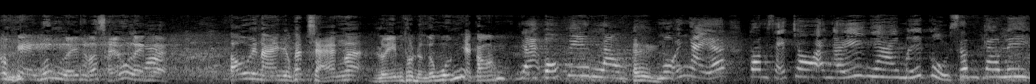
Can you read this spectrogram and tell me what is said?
nó nghe huấn luyện thì nó xỉu liền nè tối nay vô khách sạn á luyện thôi đừng có quấn nha con Dạ bố cứ yên lòng, Ừ. mỗi ngày á con sẽ cho anh ấy nhai mấy củ sâm cao ly.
